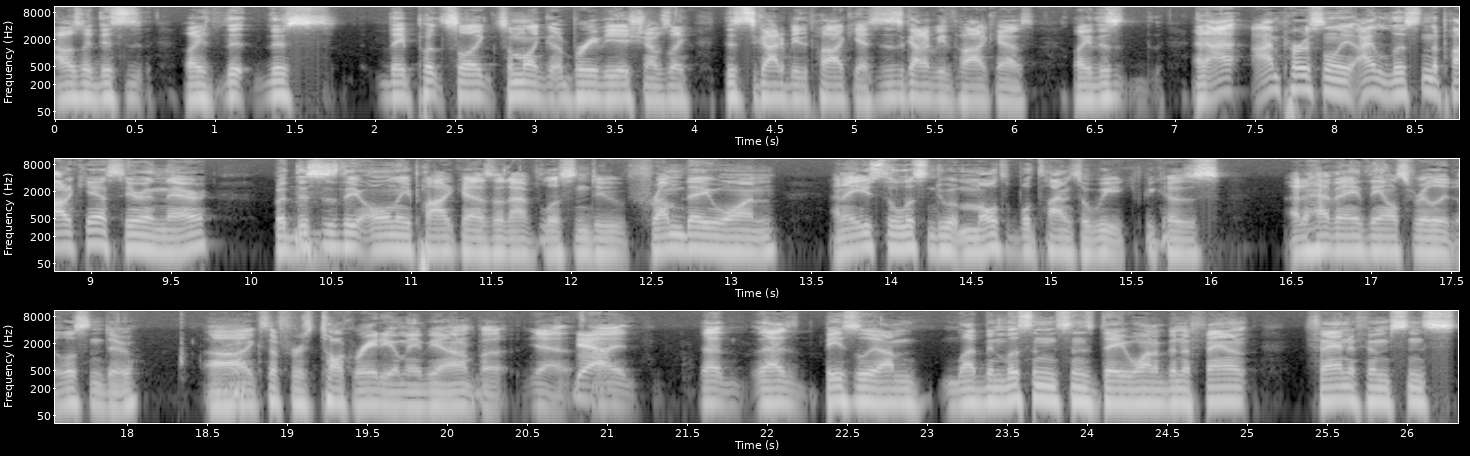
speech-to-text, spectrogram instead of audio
I was like, this is like th- this. They put so like some like abbreviation. I was like, this has got to be the podcast. This has got to be the podcast. Like this, and I I'm personally I listen to podcasts here and there, but this is the only podcast that I've listened to from day one, and I used to listen to it multiple times a week because I didn't have anything else really to listen to, uh, except for talk radio maybe on it. But yeah, Yeah. I, that that's basically I'm I've been listening since day one. I've been a fan fan of him since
